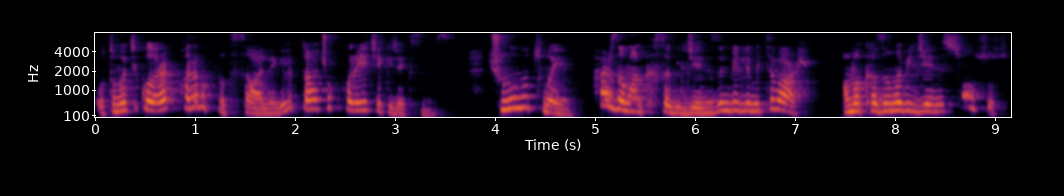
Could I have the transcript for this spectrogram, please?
otomatik olarak para mıknatısı haline gelip daha çok parayı çekeceksiniz. Şunu unutmayın. Her zaman kısabileceğinizin bir limiti var. Ama kazanabileceğiniz sonsuz.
